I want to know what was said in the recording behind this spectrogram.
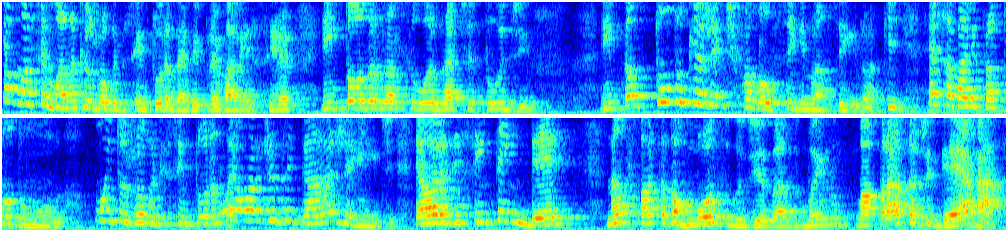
É uma semana que o jogo de cintura deve prevalecer em todas as suas atitudes. Então, tudo que a gente falou signo a signo aqui, essa vale para todo mundo muito jogo de cintura. Não é hora de brigar, gente. É hora de se entender. Não faça do almoço do Dia das Mães uma praça de guerra.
